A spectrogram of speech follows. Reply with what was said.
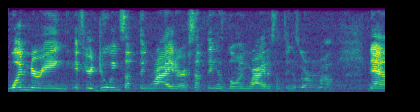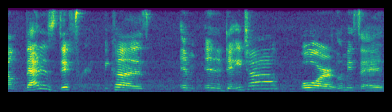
wondering if you're doing something right or if something is going right or something is going wrong. Now, that is different because in, in a day job or let me say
